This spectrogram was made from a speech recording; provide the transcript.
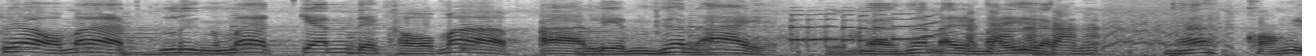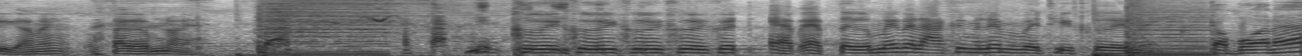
แพ้วมาลึงมาแกนเด็กเขามาอ่าเรียนเฮือนอ้ายเออเฮือนอ้ายอาไหนจารย์อีกอาจารย์ฮะฮะ ของเหลือไหมเติมหน่อย เคยเคยเคยเคยเคยแอบแอบเติมไหม่เวลาขึ้นมาเล่นบนเวทีเคยไหม กับบ่นะ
